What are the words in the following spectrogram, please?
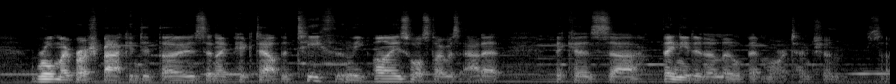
brought my brush back and did those, and I picked out the teeth and the eyes whilst I was at it because uh, they needed a little bit more attention so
